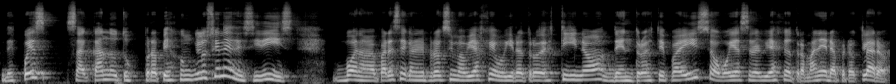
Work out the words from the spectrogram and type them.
Después, sacando tus propias conclusiones, decidís, bueno, me parece que en el próximo viaje voy a ir a otro destino dentro de este país o voy a hacer el viaje de otra manera. Pero claro,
